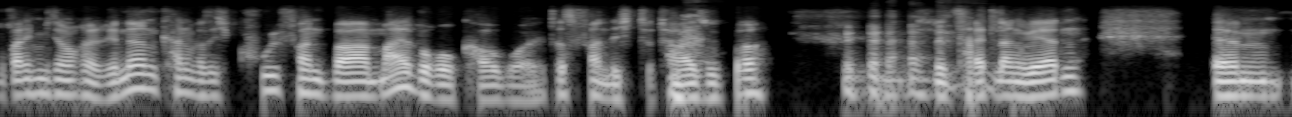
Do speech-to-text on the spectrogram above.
woran ich mich noch erinnern kann, was ich cool fand, war Marlboro Cowboy. Das fand ich total super. Muss eine Zeit lang werden. Ähm,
